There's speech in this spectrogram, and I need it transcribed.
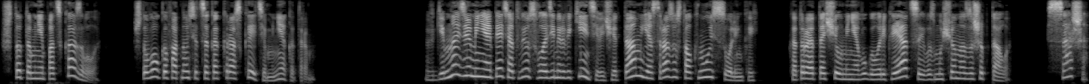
Что-то мне подсказывало, что Волков относится как раз к этим некоторым. В гимназию меня опять отвез Владимир Викентьевич, и там я сразу столкнулась с Оленькой, которая оттащила меня в угол рекреации и возмущенно зашептала. «Саша,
